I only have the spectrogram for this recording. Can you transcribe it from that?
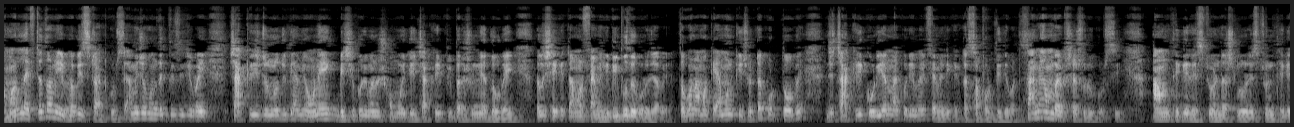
আমার লাইফটা তো আমি এভাবেই স্টার্ট করছি। আমি যখন দেখতেছি যে, ভাই, চাকরির জন্য যদি আমি অনেক বেশি পরিমাণে সময় দিই, চাকরির প্রিপারেশন নিয়ে দৌড়াই, তাহলে সেক্ষেত্রে আমার ফ্যামিলি বিপদে পড়ে যাবে। তখন আমাকে এমন কিছু একটা করতে হবে যে, চাকরি করি আর না করি, ভাই ফ্যামিলিকে একটা সাপোর্ট দিতে পারতেছে। আমি আম ব্যবসা শুরু করছি। আম থেকে রেস্টুরেন্ট আসলো রেস্টুরেন্ট থেকে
